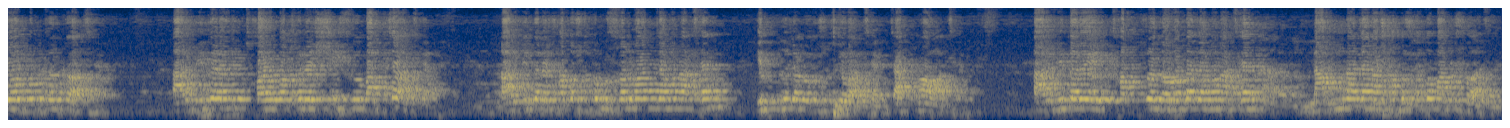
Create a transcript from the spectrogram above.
বউ পর্যন্ত আছে। তার ভিতরে ছয় বছরের শিশু বাচ্চা আছে। তার ভিতরে শত শত মুসলমান যেমন আছেন, হিন্দু জনগোষ্ঠীও আছেন চাকমাও আছেন তার ভিতরে ছাত্র জনতা যেমন আছেন নাম না জানা শত শত মানুষও আছেন।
